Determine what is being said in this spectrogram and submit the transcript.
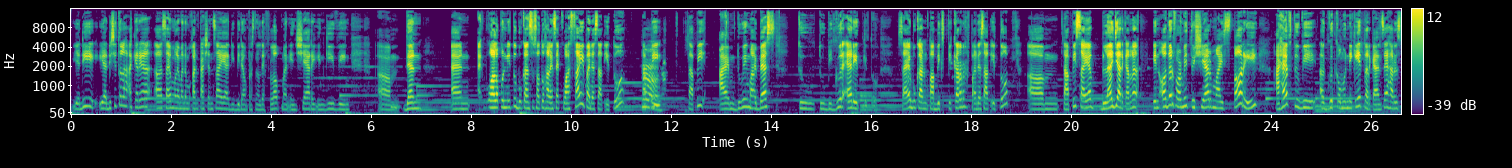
Jadi ya di situlah akhirnya uh, saya mulai menemukan passion saya di bidang personal development in sharing in giving. Um, dan and eh, walaupun itu bukan sesuatu hal yang saya kuasai pada saat itu tapi hmm. tapi I'm doing my best to to be good at it gitu saya bukan public speaker pada saat itu um, tapi saya belajar karena in order for me to share my story I have to be a good communicator kan. Saya harus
